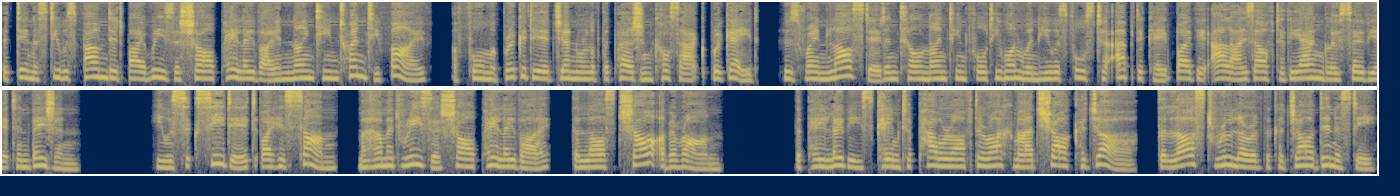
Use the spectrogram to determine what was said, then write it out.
The dynasty was founded by Reza Shah Pahlavi in 1925, a former brigadier general of the Persian Cossack Brigade, whose reign lasted until 1941 when he was forced to abdicate by the Allies after the Anglo-Soviet invasion. He was succeeded by his son, Mohammad Reza Shah Pahlavi, the last Shah of Iran. The Pahlavis came to power after Ahmad Shah Qajar, the last ruler of the Qajar dynasty,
